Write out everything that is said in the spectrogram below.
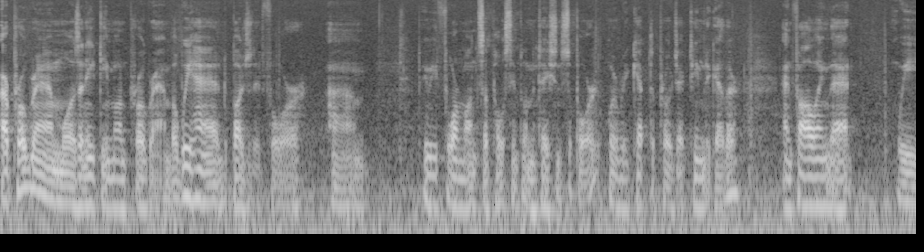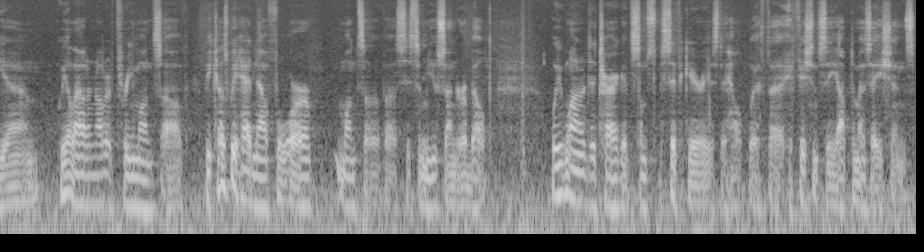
our program was an 18-month program, but we had budgeted for um, maybe four months of post-implementation support where we kept the project team together. And following that, we um, we allowed another three months of because we had now four months of uh, system use under our belt. We wanted to target some specific areas to help with uh, efficiency optimizations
